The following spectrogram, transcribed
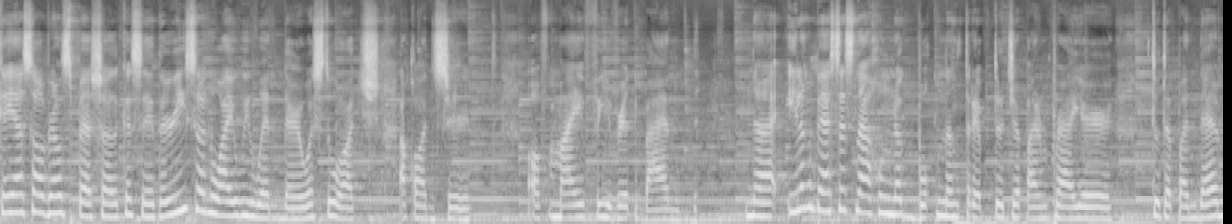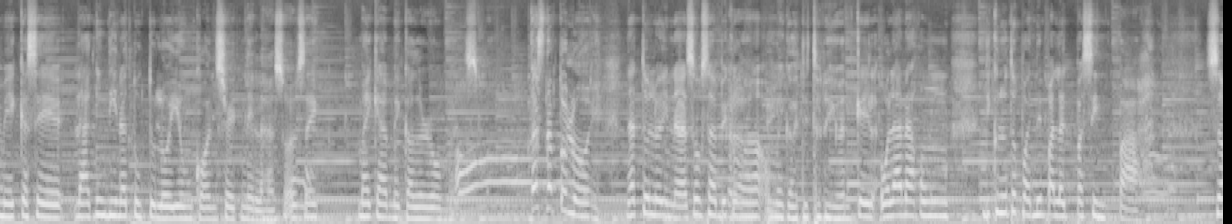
kaya sobrang special kasi the reason why we went there was to watch a concert of my favorite band na ilang beses na akong nag-book ng trip to Japan prior to the pandemic kasi laging di natutuloy yung concert nila. So I was like, My Chemical Romance. Tapos natuloy. Natuloy na. So sabi ko nga, oh my God, ito na yun. Kail- wala na akong, hindi ko na ito pwedeng palagpasin pa. So,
